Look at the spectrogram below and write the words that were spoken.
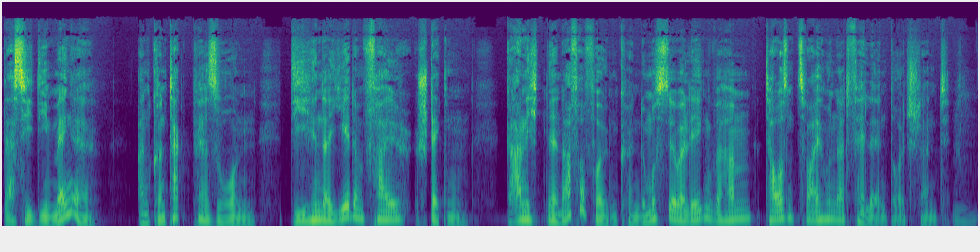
dass sie die Menge an Kontaktpersonen, die hinter jedem Fall stecken, gar nicht mehr nachverfolgen können. Du musst dir überlegen, wir haben 1200 Fälle in Deutschland. Mhm.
